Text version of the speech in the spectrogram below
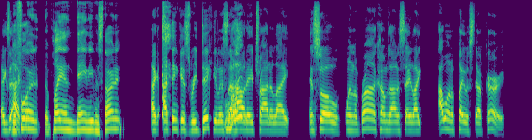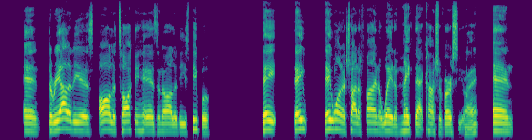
Exactly. before the playing game even started. I, I think it's ridiculous how they try to like. And so when LeBron comes out and say like, I want to play with Steph Curry, and the reality is all the talking heads and all of these people, they they they want to try to find a way to make that controversial. Right. And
